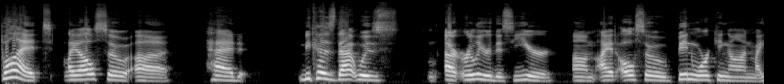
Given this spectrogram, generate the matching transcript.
But I also uh, had because that was uh, earlier this year. Um, I had also been working on my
